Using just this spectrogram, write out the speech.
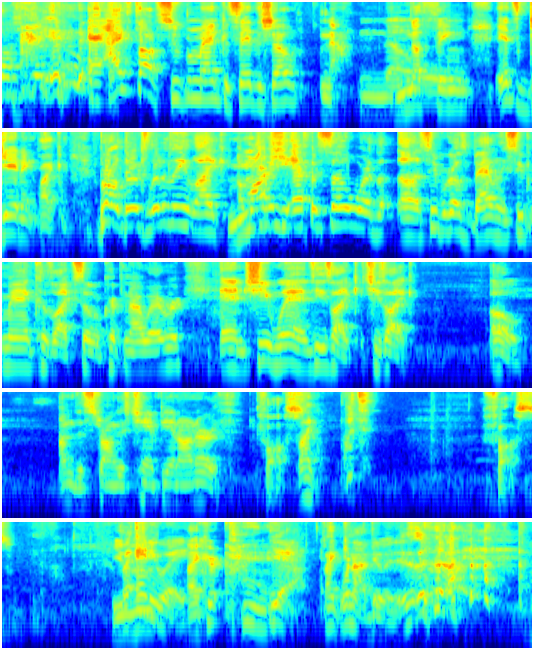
all she got to do. And I thought Superman could save the show. Nah, No. nothing. It's getting like Bro, there's literally like a Marsh- the episode where the uh, Supergirl's battling Superman because like Silver Kryptonite or whatever, and she wins. He's like, she's like, oh, I'm the strongest champion on Earth. false. Like what? false. You But lose- anyway, like her, Yeah, like we're not doing this.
